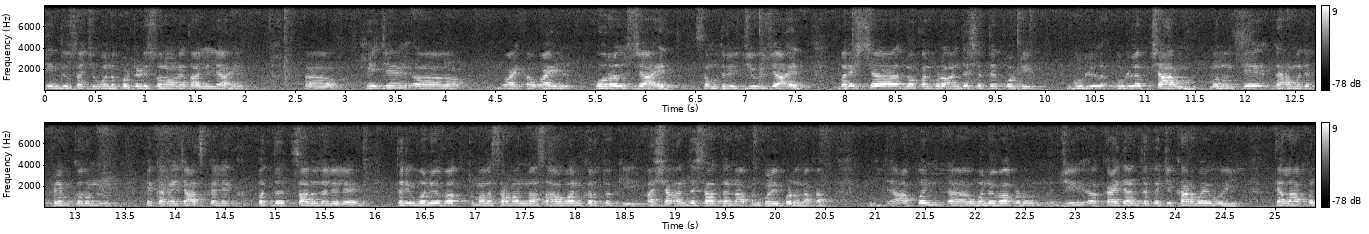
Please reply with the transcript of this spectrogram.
तीन दिवसाची वनकोठडी सुनावण्यात आलेली आहे. हे जे वाई वाईल्ड कोरल्स जे आहेत समुद्री जीव जे आहेत बरेचशा लोकांकडून अंधश्रद्धेपोटी गुड गुड लक चार्म म्हणून ते घरामध्ये फ्रेम करून हे करण्याची आजकाल एक पद्धत चालू झालेली आहे. तरी वन विभाग तुम्हाला सर्वांना असं आवाहन करतो की अशा अंधश्रद्धांना आपण बळी पडू नका. आपण वन विभागाकडून जी कायद्याअंतर्गत जी कारवाई होईल त्याला आपण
